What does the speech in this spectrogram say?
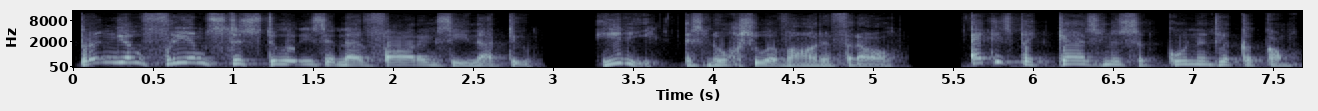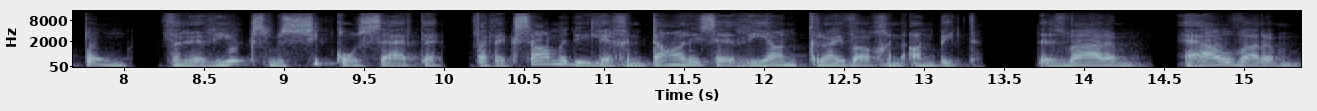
Bring jou vreemdste stories en ervarings hiernatoe. Hierdie is nog so 'n ware verhaal. Ek is by Kersnes se koninklike kampong vir 'n reeks musiekkonserte wat ek saam met die legendariese Rian Kruiwagen aanbied. Dis warm, helwarm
